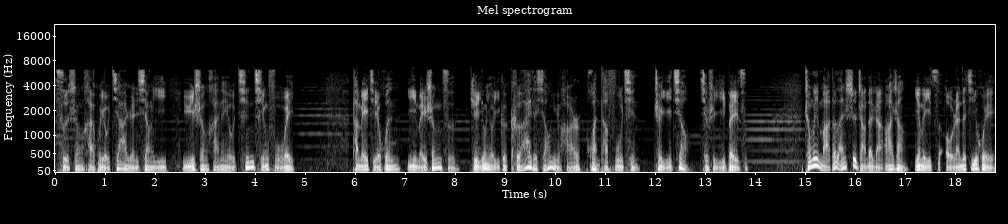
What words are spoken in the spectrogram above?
此生还会有家人相依，余生还能有亲情抚慰。他没结婚，亦没生子，却拥有一个可爱的小女孩，唤他父亲，这一叫就是一辈子。成为马德兰市长的冉阿让，因为一次偶然的机会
